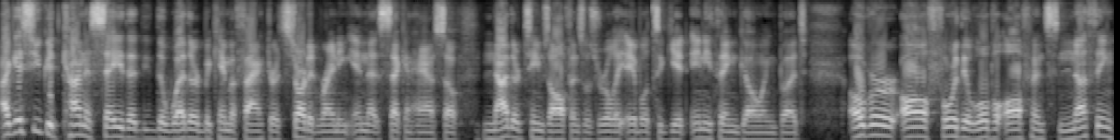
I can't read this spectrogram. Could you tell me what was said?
I guess you could kind of say that the weather became a factor. It started raining in that second half, so neither team's offense was really able to get anything going. But overall, for the Louisville offense, nothing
